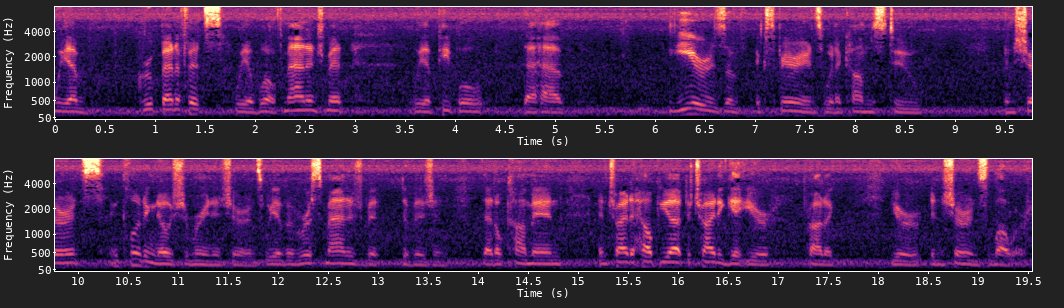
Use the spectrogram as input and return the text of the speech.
We have group benefits, we have wealth management, we have people that have years of experience when it comes to insurance, including ocean marine insurance. We have a risk management division that'll come in and try to help you out to try to get your product, your insurance lower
